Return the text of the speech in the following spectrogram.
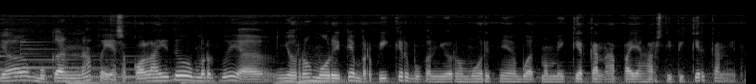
ya bukan apa ya sekolah itu menurut gue ya nyuruh muridnya berpikir bukan nyuruh muridnya buat memikirkan apa yang harus dipikirkan gitu.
